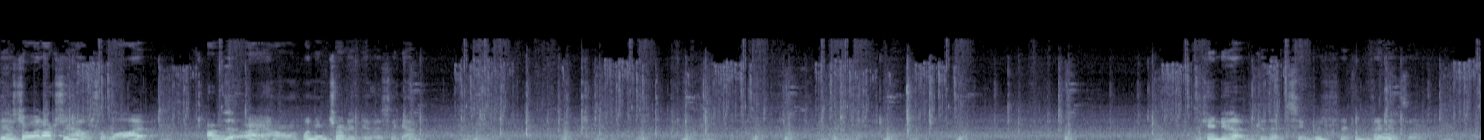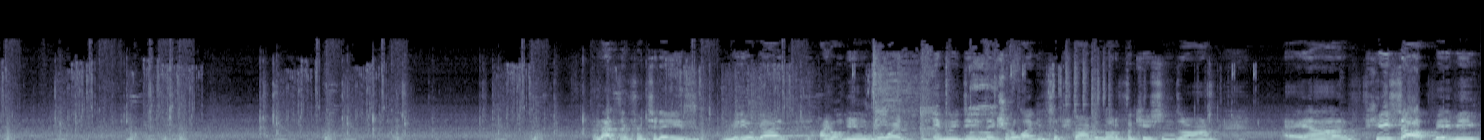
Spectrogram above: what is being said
Yeah, so it actually helps a lot. I'm just, alright, hold on. Let me try to do this again. Can't do that because that super freaking thing is there. And that's it for today's video, guys. I hope you enjoyed. If you did, make sure to like and subscribe with notifications on. And peace out, baby.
